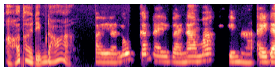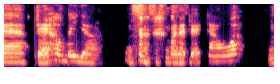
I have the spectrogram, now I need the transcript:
ở thời điểm đó à à, lúc cách đây vài năm á khi mà Ada trẻ hơn bây giờ gọi là trẻ trâu á ừ.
